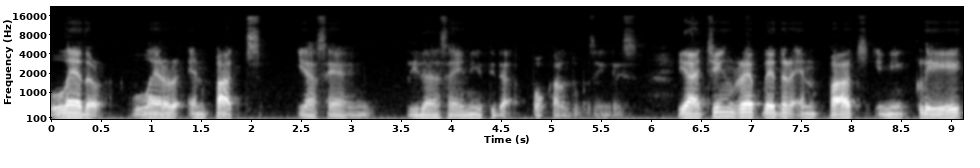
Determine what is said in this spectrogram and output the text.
leather leather and patch. Ya saya lidah saya ini tidak vokal untuk bahasa Inggris. Ya change wrap letter and patch. Ini klik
